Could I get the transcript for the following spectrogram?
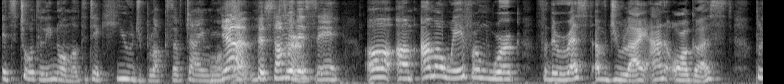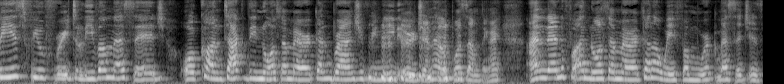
it's totally normal to take huge blocks of time off. Yeah, right? the summer. So they say, "Oh, um, I'm away from work for the rest of July and August. Please feel free to leave a message or contact the North American branch if you need urgent help or something, right? And then for a North American away from work messages,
